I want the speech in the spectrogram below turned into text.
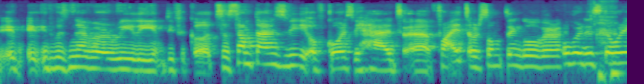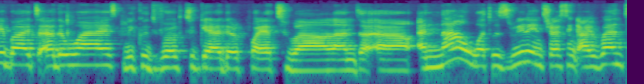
it, it, was never really difficult. So sometimes we of course we had a fight or something over over the story, but otherwise we could work together quite well. And uh, and now what was really interesting, I went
